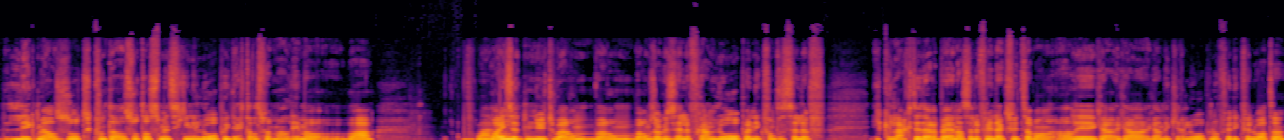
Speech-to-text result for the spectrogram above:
leek mij al zot. Ik vond het al zot als mensen gingen lopen. Ik dacht altijd van, maar alleen maar wat, wat is het nut? Waarom, waarom, waarom zou je zelf gaan lopen? En ik vond het zelf ik lachte daar bijna zelf mee dat ik zoiets had allee, ga, ga, ga een keer lopen of weet ik veel wat.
